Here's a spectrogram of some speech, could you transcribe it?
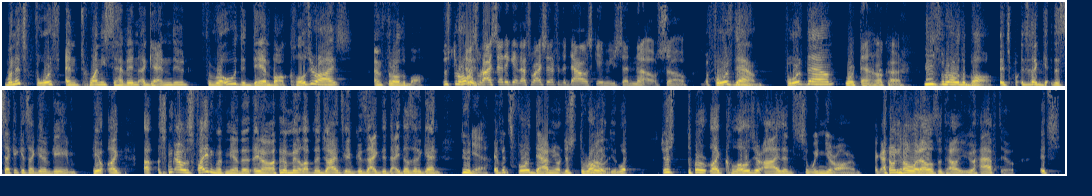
When it's fourth and 27 again, dude, throw the damn ball. Close your eyes and throw the ball. Just throw That's it. That's what I said again. That's what I said after the Dallas game. You said no. So Fourth down. Fourth down. fourth down. Okay. You throw the ball. It's, it's like the second consecutive game. He like, uh, some guy was fighting with me on the, you know, in a minute left in the Giants game because Zach did that. He does it again. Dude, Yeah. if it's fourth down, you know, just throw, Throw it, it. dude. What? Just throw, like close your eyes and swing your arm. Like I don't know what else to tell you. You have to. It's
